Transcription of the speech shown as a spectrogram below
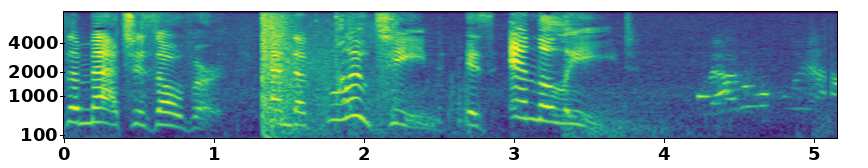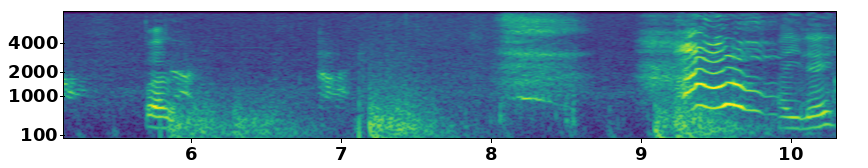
the match is over, and the blue team is in the lead. But... Aile?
